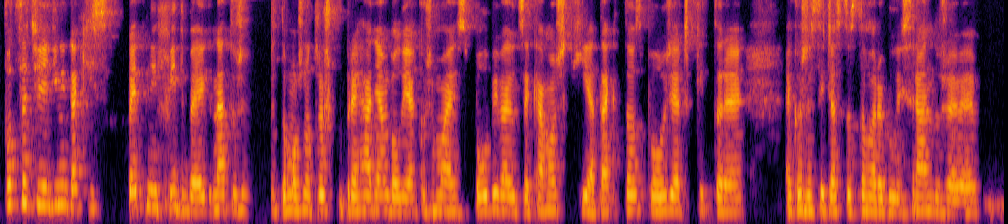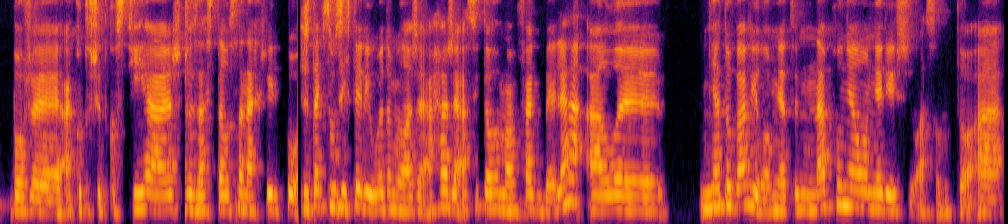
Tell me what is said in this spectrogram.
V podstate jediný taký spätný feedback na to, že to možno trošku preháňam, boli akože moje spolubývajúce kamošky a takto spolužiačky, ktoré akože si často z toho robili srandu, že bože, ako to všetko stíhaš, že zastav sa na chvíľku. Že tak som si vtedy uvedomila, že aha, že asi toho mám fakt veľa, ale mňa to bavilo, mňa to naplňalo, neriešila som to a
